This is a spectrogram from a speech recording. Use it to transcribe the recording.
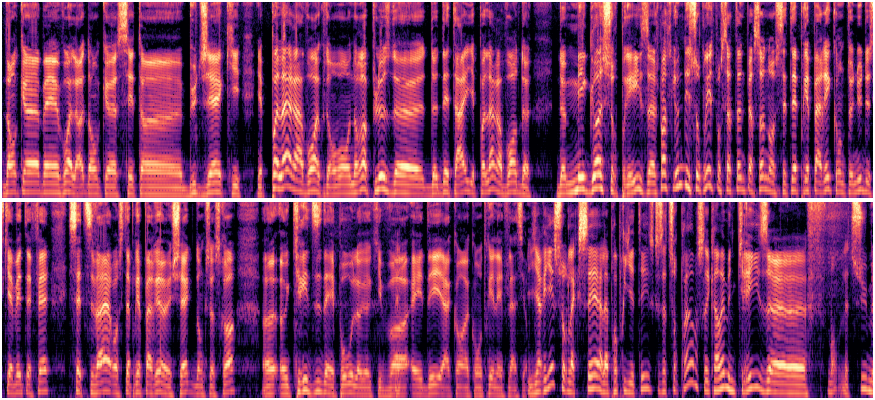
Donc, euh, ben voilà. Donc, euh, c'est un budget qui n'a pas l'air à avoir. Écoute, on, aura plus de, de détails. Il n'a pas l'air à avoir de, de méga surprises. Euh, je pense qu'une des surprises pour certaines personnes, on s'était préparé compte tenu de ce qui avait été fait cet hiver. On s'était préparé un chèque. Donc, ce sera un, crédit d'impôt qui va aider à, à contrer l'inflation. Il n'y a rien sur l'accès à la propriété. Est-ce que ça te surprend? Parce que c'est quand même une crise. Bon, là-dessus, M.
